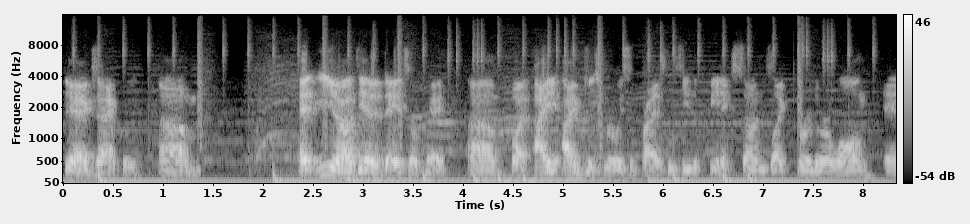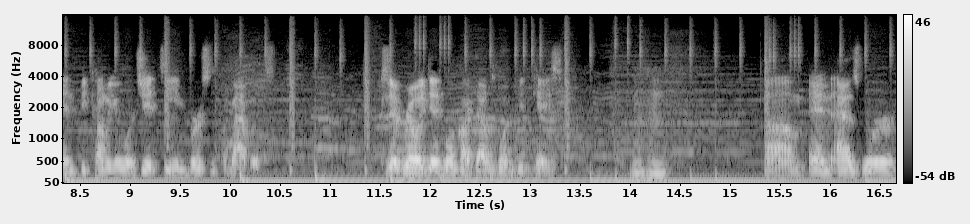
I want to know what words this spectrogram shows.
yeah, exactly. Um, and you know, at the end of the day, it's okay. Um, but I, I'm just really surprised to see the Phoenix Suns like further along and becoming a legit team versus the Mavericks, because it really did look like that was going to be the case. Mm-hmm. Um, and as we're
